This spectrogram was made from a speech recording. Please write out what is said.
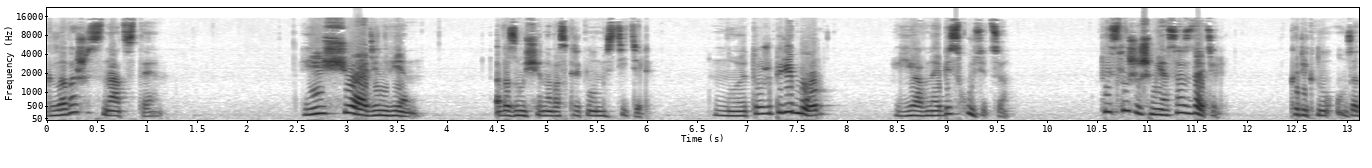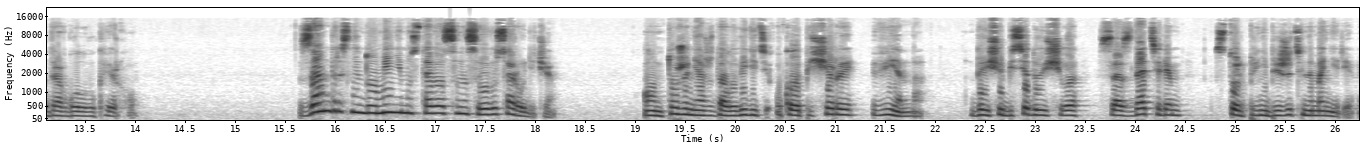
Глава 16 «Еще один вен!» – возмущенно воскликнул Мститель. «Но это уже перебор. Явная бескусица. Ты слышишь меня, Создатель?» – крикнул он, задрав голову кверху. Зандер с недоумением уставился на своего сородича. Он тоже не ожидал увидеть около пещеры Венна, да еще беседующего с Создателем в столь пренебрежительной манере.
